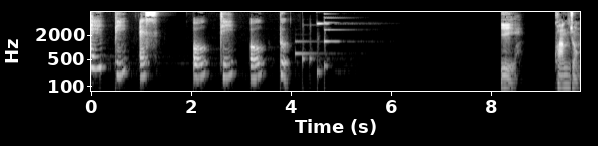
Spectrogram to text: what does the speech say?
KBS ODO 부 2. 광종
